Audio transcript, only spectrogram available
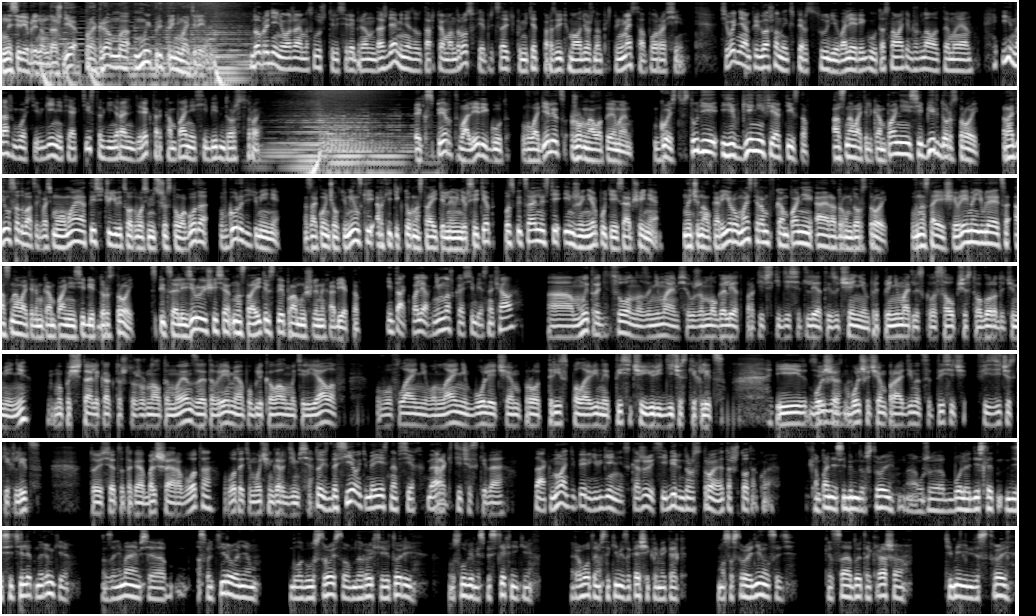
На «Серебряном дожде» программа «Мы предприниматели». Добрый день, уважаемые слушатели «Серебряного дождя». Меня зовут Артем Андросов, я председатель Комитета по развитию молодежного предпринимательства «Опор России». Сегодня приглашенный эксперт студии Валерий Гуд, основатель журнала ТМН, и наш гость Евгений Феоктистов, генеральный директор компании «Сибирь Дорстрой». Эксперт Валерий Гуд, владелец журнала ТМН. Гость в студии Евгений Феоктистов, основатель компании «Сибирь Дорстрой». Родился 28 мая 1986 года в городе Тюмени. Закончил Тюменский архитектурно-строительный университет по специальности инженер путей сообщения. Начинал карьеру мастером в компании «Аэродром Дорстрой». В настоящее время является основателем компании «Сибирь Дорстрой», специализирующейся на строительстве промышленных объектов. Итак, Валер, немножко о себе сначала. А, мы традиционно занимаемся уже много лет, практически 10 лет, изучением предпринимательского сообщества города Тюмени. Мы посчитали как-то, что журнал ТМН за это время опубликовал материалов в офлайне и в онлайне более чем про три с половиной тысячи юридических лиц. И больше, больше, чем про 11 тысяч физических лиц. То есть это такая большая работа, вот этим очень гордимся. То есть досье у тебя есть на всех, да? Практически, да. Так, ну а теперь, Евгений, скажи, Сибирь Дурстрой, это что такое? Компания Сибирь Дурстрой а, уже более 10 лет, 10 лет на рынке. Занимаемся асфальтированием, благоустройством дорог, территорий, услугами спецтехники. Работаем с такими заказчиками, как Моссострой 11, КЦА Дойта Краша, Тюмень Инвестстрой –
